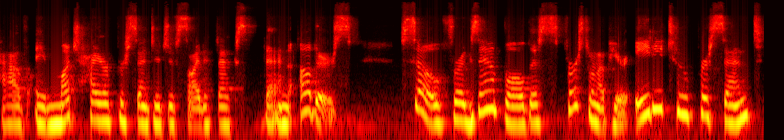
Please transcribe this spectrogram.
have a much higher percentage of side effects than others. So for example this first one up here 82%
